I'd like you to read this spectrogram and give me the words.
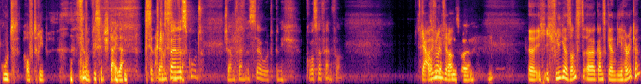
gut Auftrieb. so ein bisschen steiler. Ein bisschen Jam-Fan ist gut. Jam-Fan ist sehr gut. Bin ich großer Fan von. Ja, Was auch ich noch nicht raus- Äh, ich, ich fliege ja sonst äh, ganz gern die Hurricane.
